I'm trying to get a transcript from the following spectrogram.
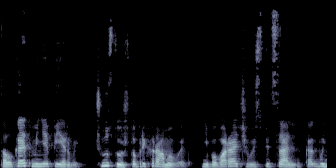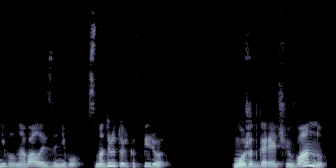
Толкает меня первый. Чувствую, что прихрамывает. Не поворачиваюсь специально, как бы не волновалась за него. Смотрю только вперед. Может, горячую ванну?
